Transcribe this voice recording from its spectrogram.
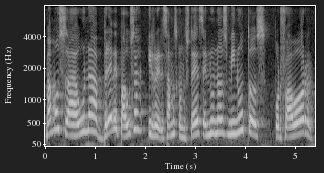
Vamos a una breve pausa y regresamos con ustedes en unos minutos. Por favor,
